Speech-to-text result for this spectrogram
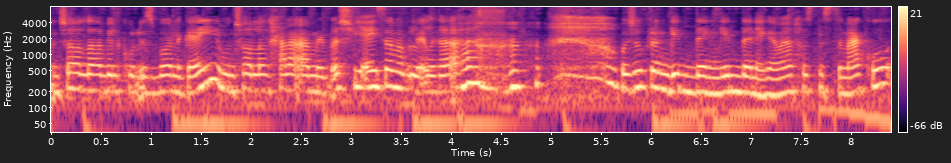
إن شاء الله اقابلكم الأسبوع اللي جاي وإن شاء الله الحلقة ما يبقاش في أي سبب لإلغائها. وشكرا جدا جدا يا جماعة لحسن استماعكم.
